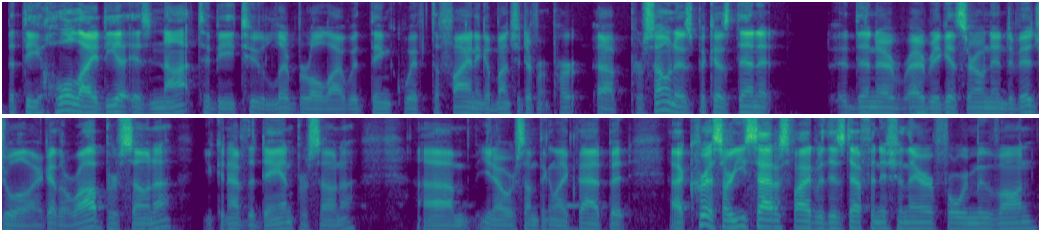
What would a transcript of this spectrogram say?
but the whole idea is not to be too liberal. I would think with defining a bunch of different per, uh, personas because then it then everybody gets their own individual. I got the Rob persona. You can have the Dan persona, um, you know, or something like that. But uh, Chris, are you satisfied with his definition there before we move on?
